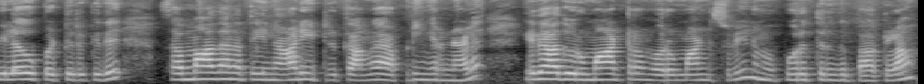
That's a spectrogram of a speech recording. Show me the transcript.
பிளவுபட்டு இருக்குது சமாதானத்தை நாடிட்டு இருக்காங்க அப்படிங்கிறனால ஏதாவது ஒரு மாற்றம் வருமான்னு சொல்லி நம்ம பொறுத்திருந்து பார்க்கலாம்.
